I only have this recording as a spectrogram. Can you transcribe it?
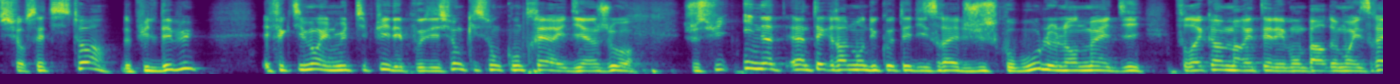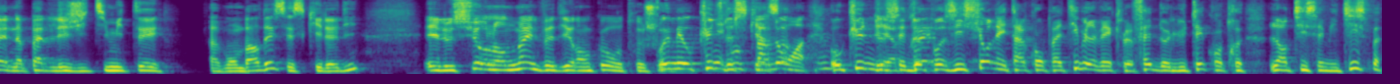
sur cette histoire depuis le début effectivement, il multiplie des positions qui sont contraires. Il dit un jour, je suis intégralement du côté d'Israël jusqu'au bout. Le lendemain, il dit, il faudrait quand même arrêter les bombardements. Israël n'a pas de légitimité à bombarder, c'est ce qu'il a dit. Et le surlendemain, il va dire encore autre chose. Oui, mais aucune de, pardon, hein, aucune de ces deux positions n'est incompatible avec le fait de lutter contre l'antisémitisme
